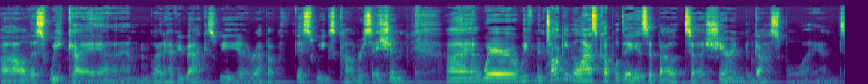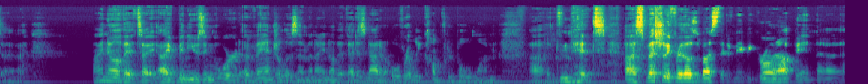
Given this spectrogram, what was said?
uh, all this week, I uh, am glad to have you back as we uh, wrap up this week's conversation, uh, where we've been talking the last couple days about uh, sharing the gospel. And I know that I, I've been using the word evangelism, and I know that that is not an overly comfortable one. Uh, that, uh, especially for those of us that have maybe grown up in uh,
